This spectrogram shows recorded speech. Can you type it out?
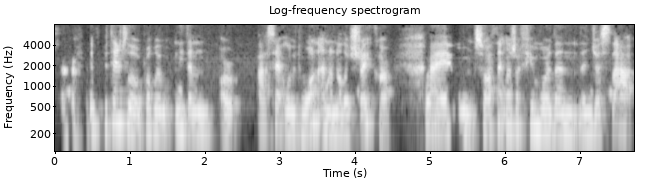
there's potential that we'll probably need an or I certainly would want in another striker. Um, so I think there's a few more than than just that.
